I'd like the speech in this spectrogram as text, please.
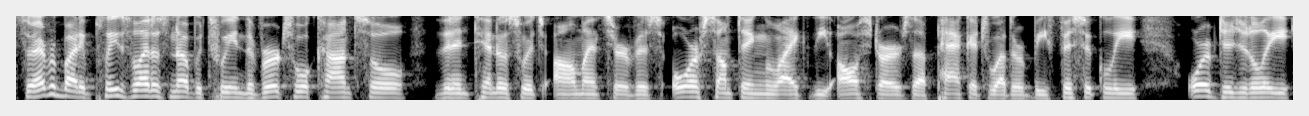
So everybody, please let us know between the virtual console, the Nintendo Switch online service, or something like the All Stars uh, package, whether it be physically or digitally.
